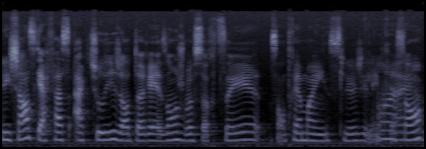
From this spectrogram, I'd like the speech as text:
les chances qu'elle fasse actually, genre, t'as raison, je vais sortir, sont très minces, là, j'ai l'impression.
